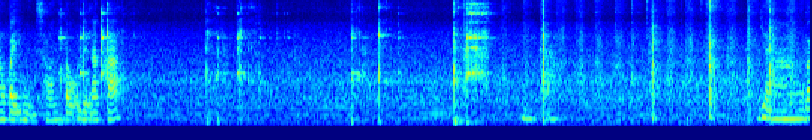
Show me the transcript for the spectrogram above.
ลงไปอีกหนึ่งช้อนโต๊ะเลยนะคะนี่ค่ะอย่างบ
